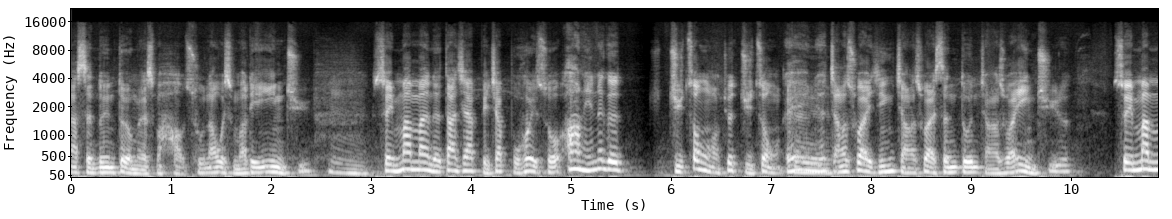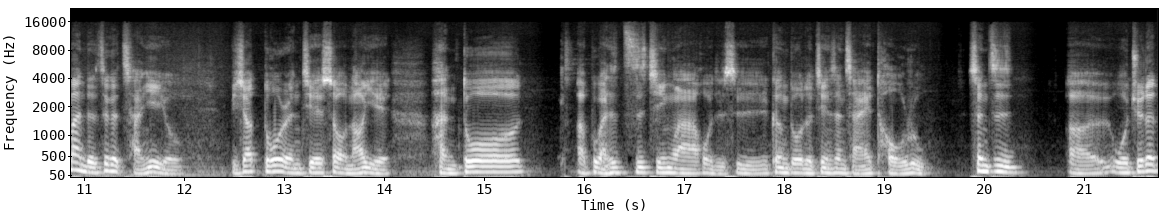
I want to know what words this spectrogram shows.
那深蹲对我们有什么好处？那为什么要练硬举？嗯，所以慢慢的大家比较不会说啊，你那个举重哦就举重，哎、欸，你讲得出来，已经讲得出来深蹲，讲得出来硬举了。所以慢慢的这个产业有比较多人接受，然后也很多。呃，不管是资金啦，或者是更多的健身产业投入，甚至呃，我觉得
